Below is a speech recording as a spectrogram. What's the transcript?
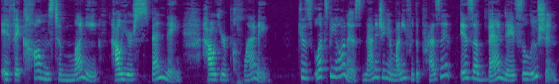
If it comes to money, how you're spending, how you're planning, because let's be honest, managing your money for the present is a band aid solution.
